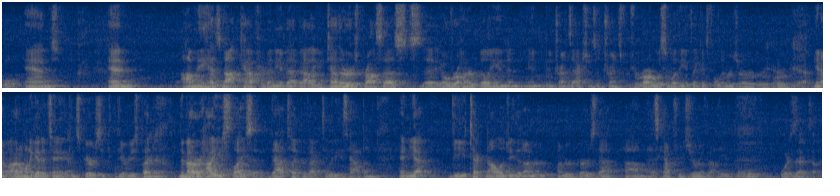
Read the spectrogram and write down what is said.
Cool. And, and Omni has not captured any of that value. Tether has processed uh, over 100 billion in, in, in transactions and transfers, regardless of whether you think it's fully reserved or, or Yeah. you know, I don't want to get into any Yeah. conspiracy theories, but no matter how you slice it, that type of activity has happened, and yet the technology that under, undergirds that um, has captured zero value. Well, what does that tell you?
